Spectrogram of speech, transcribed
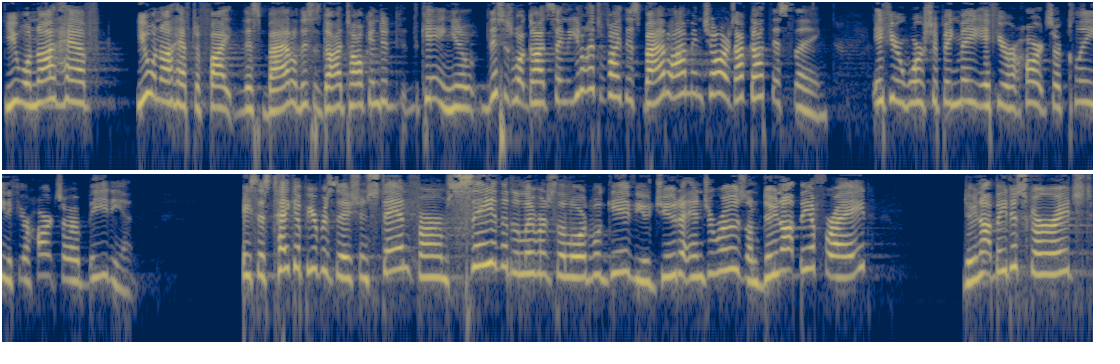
you will not have, you will not have to fight this battle. This is God talking to the king. You know, this is what God's saying. You don't have to fight this battle. I'm in charge. I've got this thing if you're worshiping me, if your hearts are clean, if your hearts are obedient. He says, take up your position, stand firm, see the deliverance the Lord will give you, Judah and Jerusalem. Do not be afraid. Do not be discouraged.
